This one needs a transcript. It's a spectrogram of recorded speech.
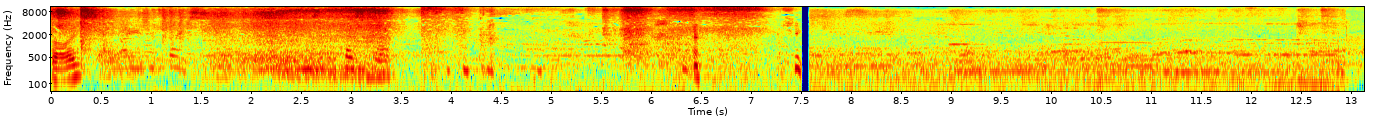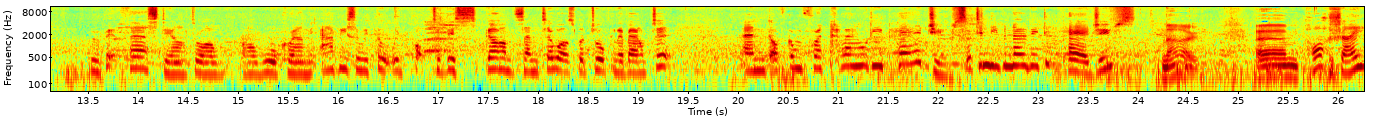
Sorry. After our, our walk around the Abbey, so we thought we'd pop to this garden centre whilst we're talking about it. And I've gone for a cloudy pear juice. I didn't even know they did pear juice. No. Um, Posh, eh?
